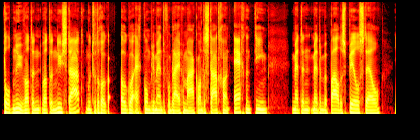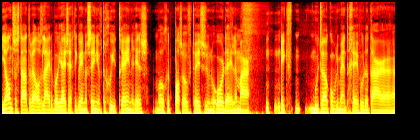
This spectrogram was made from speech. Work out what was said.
tot nu, wat er, wat er nu staat, moeten we toch ook, ook wel echt complimenten voor blijven maken. Want er staat gewoon echt een team met een, met een bepaalde speelstijl. Jansen staat er wel als leiderboy. Jij zegt, ik weet nog steeds niet of het een goede trainer is. We mogen het pas over twee seizoenen oordelen. Maar ik moet wel complimenten geven hoe, dat daar, eh,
